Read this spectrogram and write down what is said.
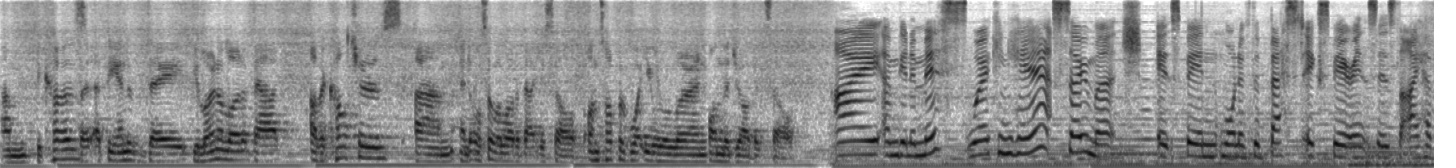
um, because at the end of the day, you learn a lot about other cultures um, and also a lot about yourself on top of what you will learn on the job itself. I am going to miss working here so much. It's been one of the best experiences that I have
